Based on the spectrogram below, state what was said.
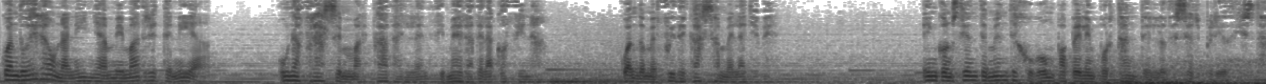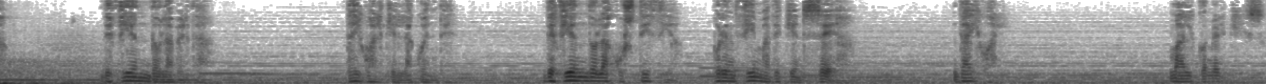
Cuando era una niña, mi madre tenía una frase enmarcada en la encimera de la cocina. Cuando me fui de casa me la llevé. Inconscientemente jugó un papel importante en lo de ser periodista. Defiendo la verdad. Da igual quien la cuente. Defiendo la justicia por encima de quien sea. Da igual. Malcolm X.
